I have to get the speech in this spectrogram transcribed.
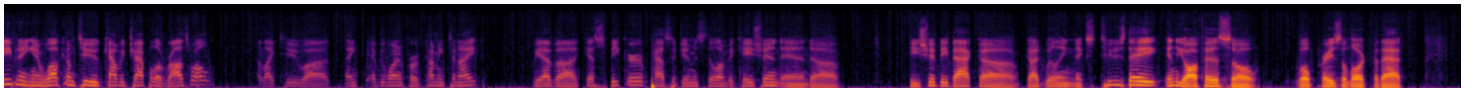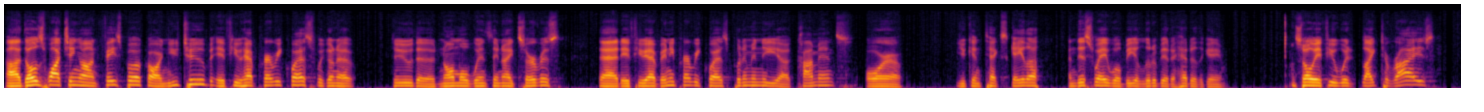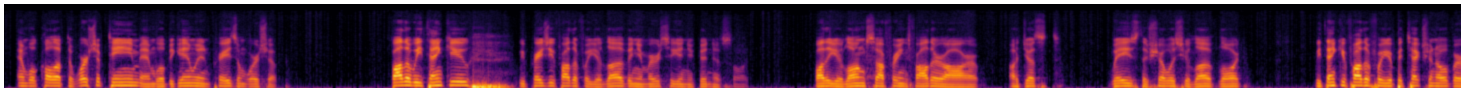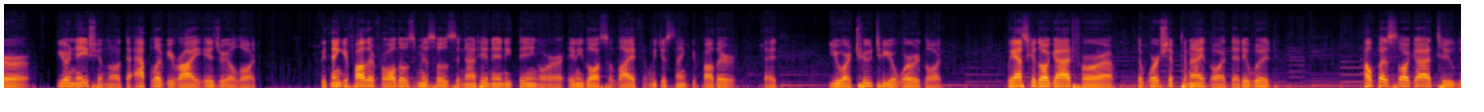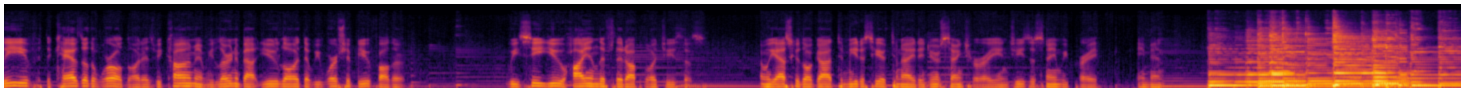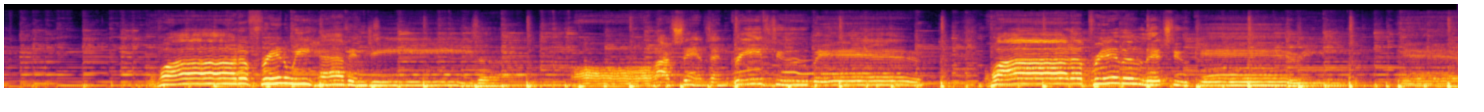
Good evening and welcome to Calvary Chapel of Roswell. I'd like to uh, thank everyone for coming tonight. We have a guest speaker. Pastor Jim is still on vacation and uh, he should be back, uh, God willing, next Tuesday in the office. So we'll praise the Lord for that. Uh, those watching on Facebook or on YouTube, if you have prayer requests, we're going to do the normal Wednesday night service. That if you have any prayer requests, put them in the uh, comments or you can text Gala, and this way we'll be a little bit ahead of the game. So if you would like to rise, and we'll call up the worship team, and we'll begin with praise and worship. Father, we thank you. We praise you, Father, for your love and your mercy and your goodness, Lord. Father, your long sufferings, Father, are, are just ways to show us your love, Lord. We thank you, Father, for your protection over your nation, Lord, the apple of your eye, Israel, Lord. We thank you, Father, for all those missiles that not hit anything or any loss of life. And we just thank you, Father, that you are true to your word, Lord. We ask you, Lord God, for uh, the worship tonight, Lord, that it would help us, Lord God, to leave the cares of the world, Lord, as we come and we learn about you, Lord, that we worship you, Father. We see you high and lifted up, Lord Jesus. And we ask you, Lord God, to meet us here tonight in your sanctuary. In Jesus' name we pray. Amen. What a friend we have in Jesus. All our sins and griefs to bear. What a privilege to carry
